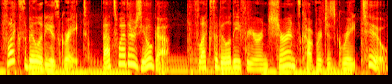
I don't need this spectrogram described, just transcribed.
Flexibility is great. That's why there's yoga. Flexibility for your insurance coverage is great too.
